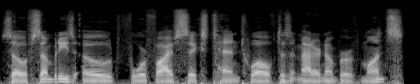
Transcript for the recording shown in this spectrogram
So if somebody's owed four, five, six, ten, twelve, doesn't matter number of months,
